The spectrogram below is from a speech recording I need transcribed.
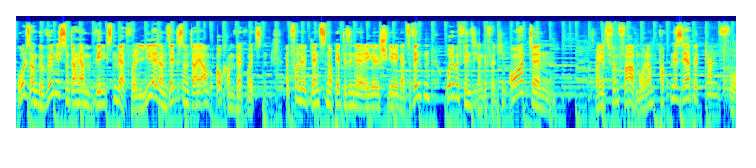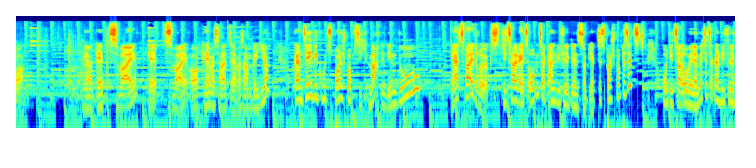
Rot ist am gewöhnlichsten und daher am wenigsten wertvoll. Lila ist am seltensten und daher auch am wertvollsten. Wertvolle glänzende Objekte sind in der Regel schwieriger zu finden oder befinden sich an gefährlichen Orten. Das waren jetzt fünf Farben, oder? Kommt mir sehr bekannt vor. Ja, gelb 2. Gelb 2. Okay, was hat der? Was haben wir hier? Du kannst sehen, wie gut Spongebob sich macht, indem du R2 drückst. Die Zahl rechts oben zeigt an, wie viele glänzende Objekte Spongebob besitzt. Und die Zahl oben in der Mitte zeigt an, wie viele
